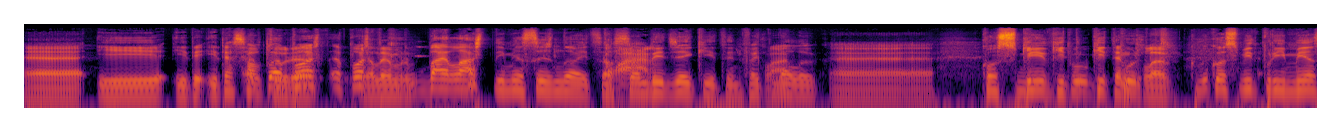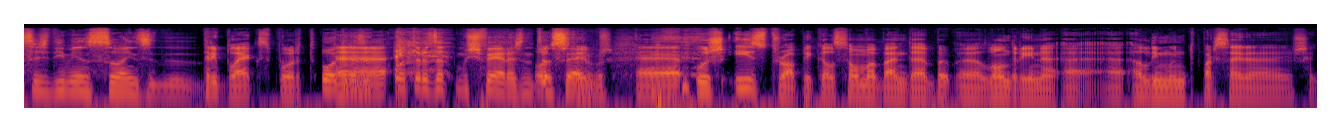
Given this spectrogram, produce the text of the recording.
Eh, e, e, de- e dessa altura. aposto aposto eu lembro que bailaste de imensas noites ao Claro. som de DJ Keaton, feito claro, maluco. eh, Consumido, Kit- por, Kitten por- Club, consumido por imensas dimensões de Triplex, Porto. outras, eh, outras atmosferas no teu cérebro. os East Tropical são uma banda londrina, ali muito parceira. Sei,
